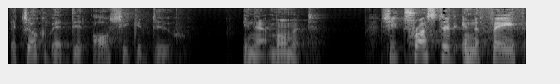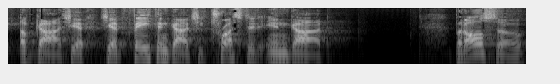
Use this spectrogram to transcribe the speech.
that Jochebed did all she could do in that moment. She trusted in the faith of God. She had, she had faith in God. She trusted in God. But also,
